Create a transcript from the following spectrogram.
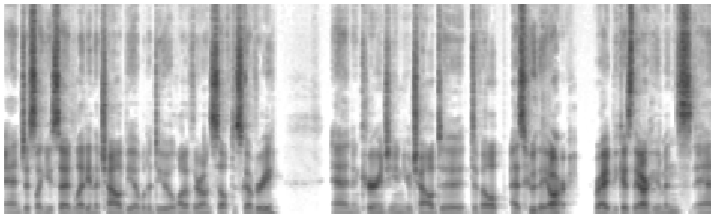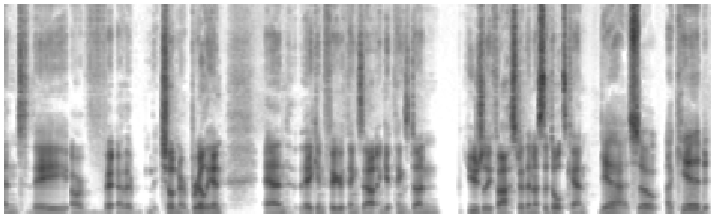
and just like you said letting the child be able to do a lot of their own self-discovery and encouraging your child to develop as who they are right because they are humans and they are uh, their children are brilliant and they can figure things out and get things done usually faster than us adults can. Yeah so a kid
